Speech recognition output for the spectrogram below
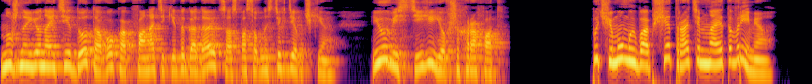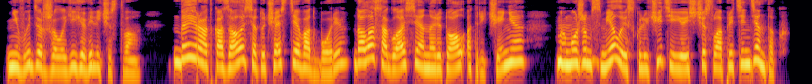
Нужно ее найти до того, как фанатики догадаются о способностях девочки, и увести ее в Шахарафат». «Почему мы вообще тратим на это время?» Не выдержало ее величество. Дейра отказалась от участия в отборе, дала согласие на ритуал отречения. Мы можем смело исключить ее из числа претенденток.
